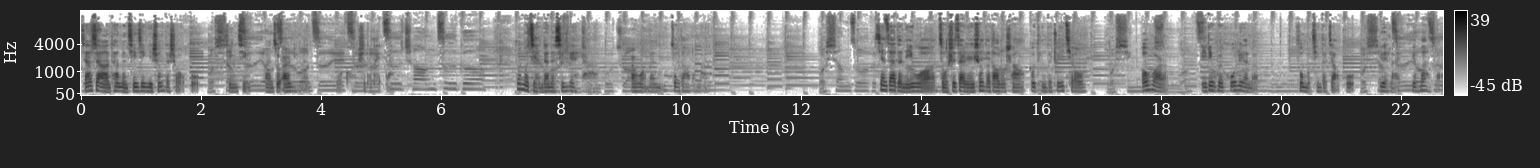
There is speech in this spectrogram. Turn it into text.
想想他们倾尽一生的守护，仅仅满足儿女们有空时的陪伴，多么简单的心愿呀！而我们做到了吗？现在的你我总是在人生的道路上不停的追求，偶尔一定会忽略了父母亲的脚步越来越慢了。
